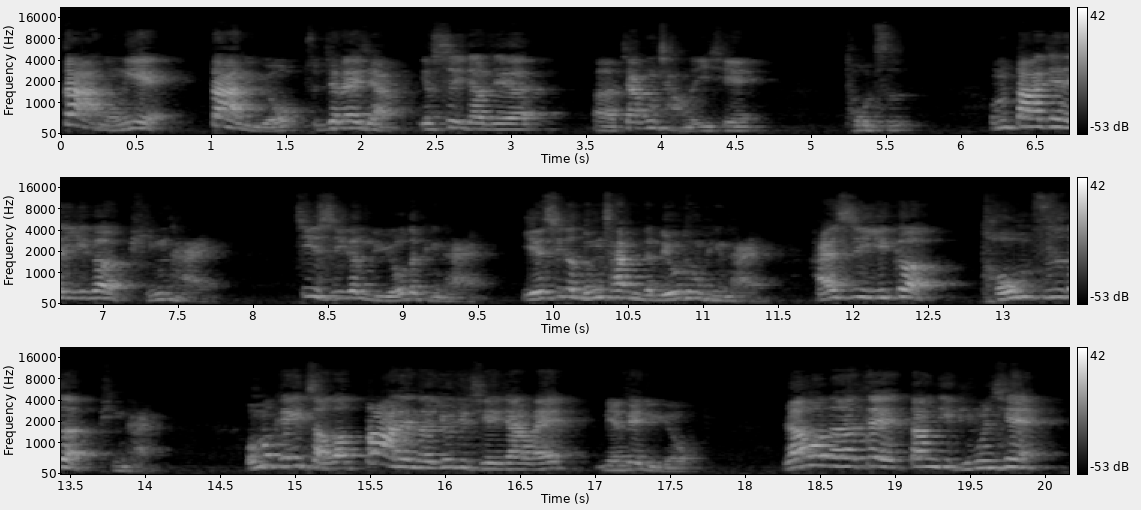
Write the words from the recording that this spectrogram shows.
大农业、大旅游，准确来讲，又涉及到这些呃加工厂的一些投资，我们搭建了一个平台。既是一个旅游的平台，也是一个农产品的流通平台，还是一个投资的平台。我们可以找到大量的优秀企业家来免费旅游，然后呢，在当地贫困县，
